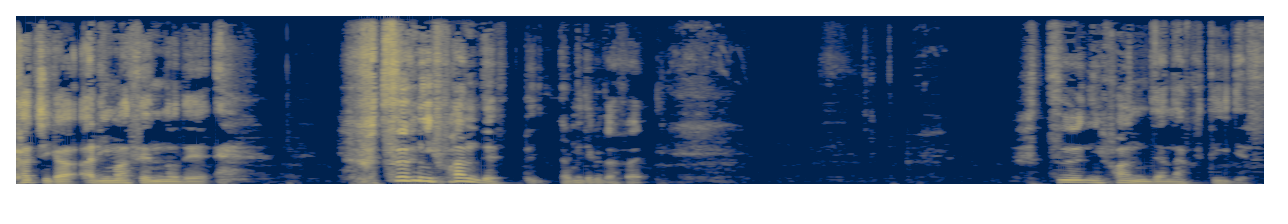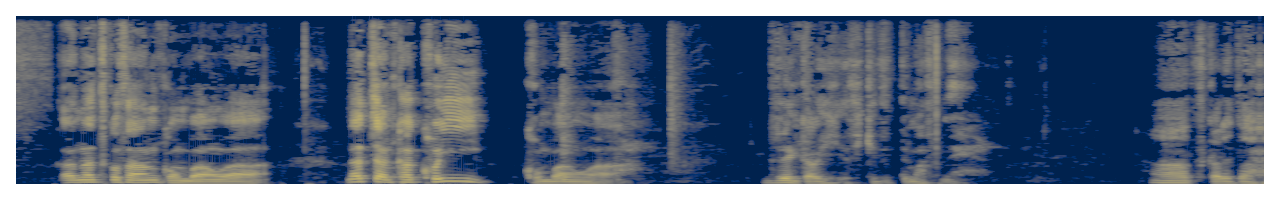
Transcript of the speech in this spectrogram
価値がありませんので、普通にファンですってやめてください。普通にファンじゃなくていいです。あ、夏子さんこんばんは。なっちゃんかっこいいこんばんは。前回引きずってますね。あー、疲れた。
